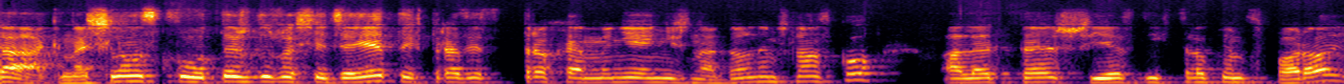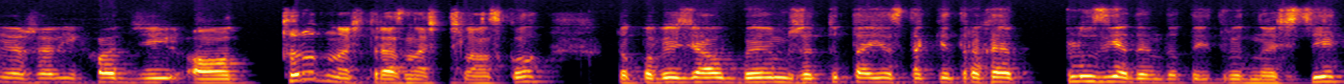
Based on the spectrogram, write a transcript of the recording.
Tak, na Śląsku też dużo się dzieje. Tych tras jest trochę mniej niż na Dolnym Śląsku, ale też jest ich całkiem sporo. Jeżeli chodzi o trudność tras na Śląsku, to powiedziałbym, że tutaj jest takie trochę plus jeden do tej trudności,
